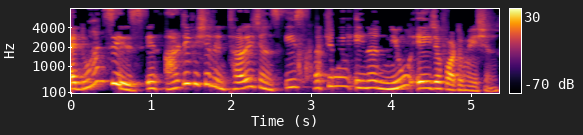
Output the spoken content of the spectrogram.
advances in artificial intelligence is ushering in a new age of automation.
